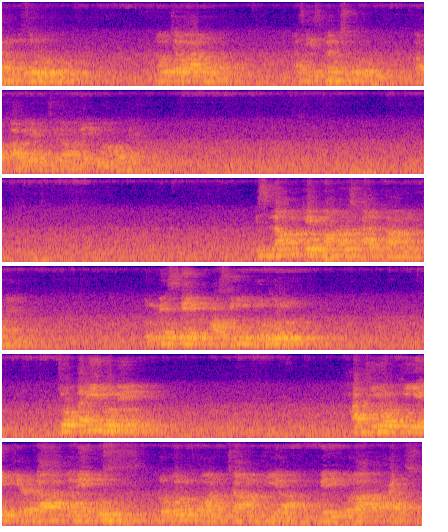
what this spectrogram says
करम बुज़ुर्ग नौजवानों अज़ीज़ बच्चों और काबिल एहतराम मेरी माँ बहन इस्लाम के पाँच अरकान हैं। उनमें से अजीम रुकन जो करीब में हाजियों की एक किरदार ने उस रुकन को अंजाम दिया, मेरी मुराद हज।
